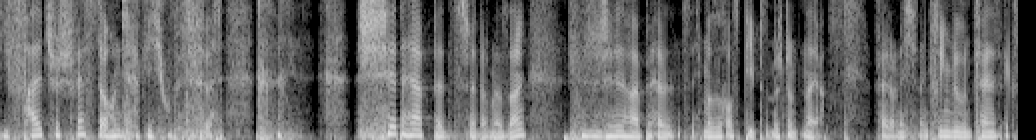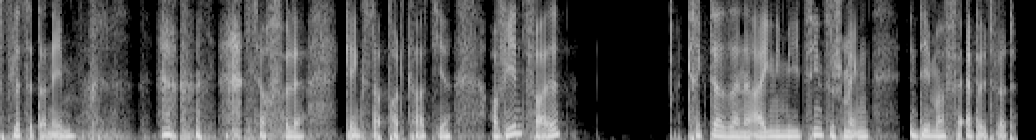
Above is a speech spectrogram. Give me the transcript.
die falsche Schwester untergejubelt wird. Shit happens, shit darf man sagen. Shit happens. Ich muss es rauspiepsen, bestimmt. Naja, vielleicht auch nicht. Dann kriegen wir so ein kleines Explicit daneben. ist ja auch voll der Gangster-Podcast hier. Auf jeden Fall kriegt er seine eigene Medizin zu schmecken, indem er veräppelt wird.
